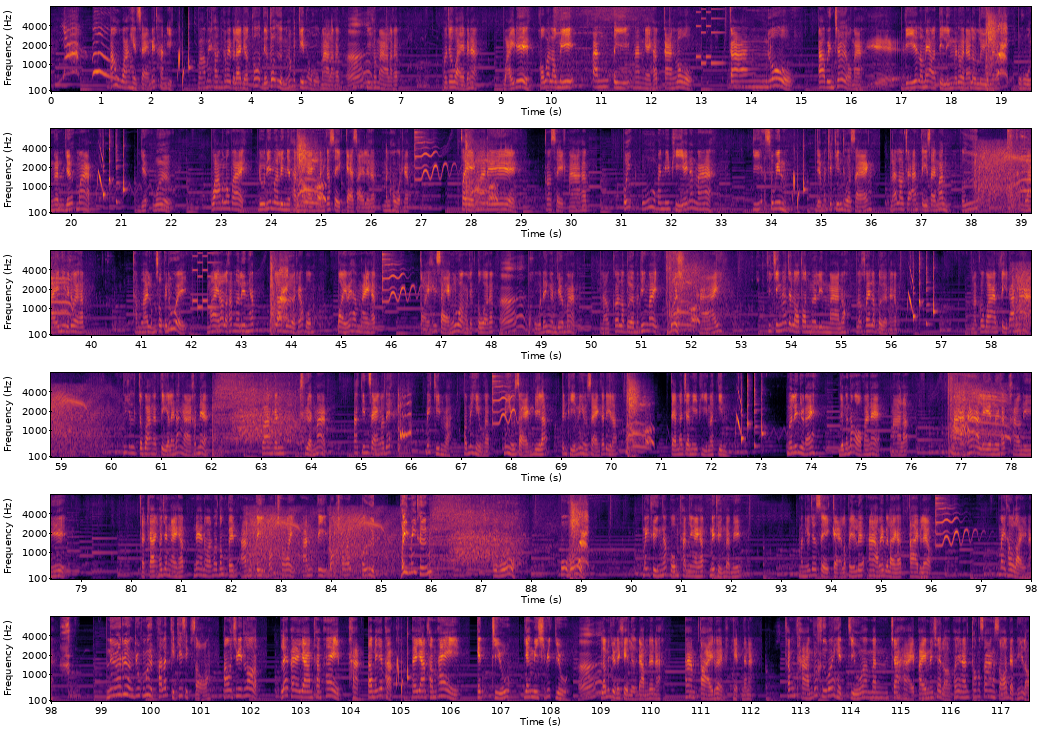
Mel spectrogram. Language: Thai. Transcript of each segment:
เอ้าวางเห็ดแสงไม่ทันอีก วางไม่ทันก็ไม่เป็นไร เดี๋ยวโต๊ะเดี๋ยวตัวอื่นมันก็มากิน โอ้โห มาแล้วครับพี่เข้ามาแล้วครับ เราจะไหวไหมน่ะ ไหวดิ เพราะว่าเรามีอันตีนั่นไงครับ กลางโล่กลางโล่อาเวนเจอร์ออกมา ดีนะเราไม่เอาอันติลิงก์มาด้วยนะ เราลืมนะครับ โอ้โห เงินเยอะมาก เยอะเวอร์ วางมันลงไป ดูดิเมอร์ลินจะทำยังไง มันก็เสกแก่ใส่เลยครับ มันโหดครับ เสกมาเดก็เสกมาครับ อุ้ยอู้มันมีผีไอ้นั่นมา ผีอัศวิน เดี๋ยวมันจะกินถั่วแสง แล้วเราจะอันตีใส่มันปึ๊บทำลายนี่ไปด้วยครับทำลายหลุมศพไปด้วย ไม่แล้วเหรอครับเมอร์ลินครับระเบิดครับผม ปล่อยไว้ทำไมครับ ต่อยให้แสงล่วงออกจากตัวครับ โอ้โหได้เงินเยอะมาก แล้วก็ระเบิดมันทิ้งไปบุช จริง ๆ น่าจะรอตอนเมอร์ลินมาเนาะแล้วค่อยระเบิดนะครับ แล้วก็วางอันตีด้านหน้า นี่จะวางอันตีอะไรนักหนาครับเนี่ย วางกันเถื่อนมากอะกินแสงแล้วเด้ ไม่กินว่ะเพราะไม่หิวครับ ไม่หิวแสงดีละ เป็นผีไม่หิวแสงก็ดีละ แต่มันจะมีผีมากิน เมอร์ลินอยู่ไหน เดี๋ยวมันต้องออกมาแน่ มาละ มาห้าเลนเลยครับคราวนี้ จัดการเขายังไงครับ แน่นอนว่าต้องเป็นอันติบล็อกชอย อันติบล็อกชอยปืดเฮ้ย ไม่ถึง โอ้โห โอ้โห ไม่ถึงครับผมทำยังไงครับ ไม่ถึงแบบนี้ มันก็จะเสกแกะเราไปเรื่อยๆอ้าไม่เป็นไรครับ ตายไปแล้ว ไม่เท่าไหร่นะ เนื้อเรื่องยุคมืดภารกิจที่ 12 เอาชีวิตรอด และพยายามทำให้ผักเออไม่ใช่ผัก พยายามทำให้เห็ดจิ๋ว ยังมีชีวิตอยู่ แล้วมันอยู่ในเขตเหลืองดำด้วยนะ ห้ามตายด้วยเห็ดนั้นอะคำถามก็คือว่าเห็ดจิ๋วอะมันจะหายไปไม่ใช่หรอ เพราะฉะนั้นต้องสร้างซอสแบบนี้หรอ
